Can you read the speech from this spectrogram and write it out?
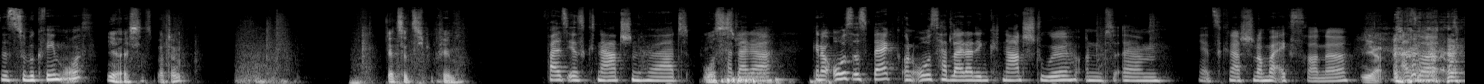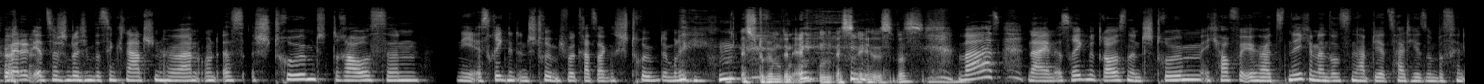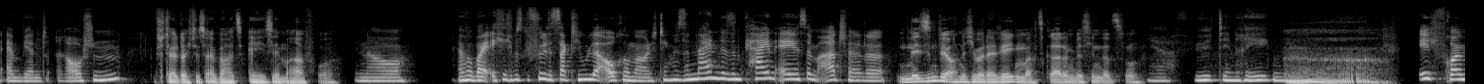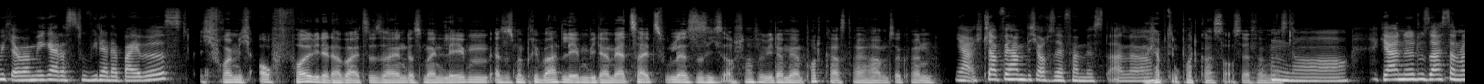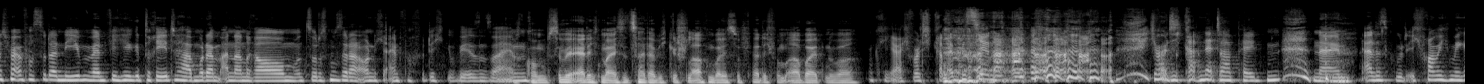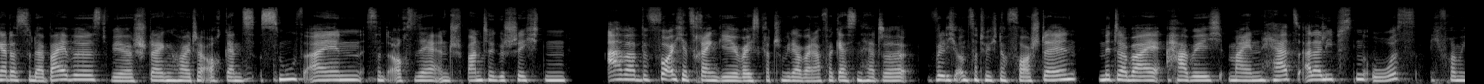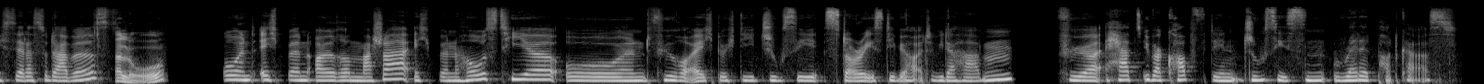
Sitzt du bequem, Urs? Ja, ich sitze, warte. Jetzt sitze ich bequem. Falls ihr es knatschen hört, Urs Urs ist hat leider, genau, Urs ist back und Urs hat leider den Knatschstuhl und ähm, jetzt knatscht noch mal extra, ne? Ja. Also werdet ihr zwischendurch ein bisschen knatschen hören und es strömt draußen. Nee, es regnet in Strömen. Ich wollte gerade sagen, es strömt im Regen. Es strömt in Enten. Es ist was? Was? Nein, es regnet draußen in Strömen. Ich hoffe, ihr hört es nicht. Und ansonsten habt ihr jetzt halt hier so ein bisschen Ambient-Rauschen. Stellt euch das einfach als ASMR vor. Genau. Ja, wobei, ich, ich habe das Gefühl, das sagt Jule auch immer. Und ich denke mir so, nein, wir sind kein ASMR-Channel. Nee, sind wir auch nicht, aber der Regen macht es gerade ein bisschen dazu. Ja, fühlt den Regen. Ah. Ich freue mich aber mega, dass du wieder dabei bist. Ich freue mich auch voll wieder dabei zu sein, dass mein Leben, also dass mein Privatleben wieder mehr Zeit zulässt, dass ich es auch schaffe, wieder mehr am Podcast teilhaben zu können. Ja, ich glaube, wir haben dich auch sehr vermisst, alle. Ich habe den Podcast auch sehr vermisst. No. Ja, ne, du saßt dann manchmal einfach so daneben, während wir hier gedreht haben oder im anderen Raum und so. Das muss ja dann auch nicht einfach für dich gewesen sein. Komm, sind wir ehrlich, meiste Zeit habe ich geschlafen, weil ich so fertig vom Arbeiten war. Okay, ja, ich wollte dich gerade ein bisschen. ich wollte dich gerade netter painten. Nein, alles gut. Ich freue mich mega, dass du dabei bist. Wir steigen heute auch ganz smooth ein. Es sind auch sehr entspannte Geschichten. Aber bevor ich jetzt reingehe, weil ich es gerade schon wieder beinahe vergessen hätte, will ich uns natürlich noch vorstellen. Mit dabei habe ich meinen herzallerliebsten Os. Ich freue mich sehr, dass du da bist. Hallo? Und ich bin eure Mascha, ich bin Host hier und führe euch durch die juicy Stories, die wir heute wieder haben. Für Herz über Kopf, den juiciesten Reddit-Podcast.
